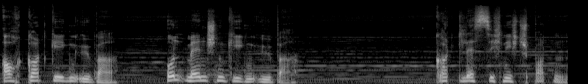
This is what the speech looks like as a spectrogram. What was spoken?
Auch Gott gegenüber und Menschen gegenüber. Gott lässt sich nicht spotten.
